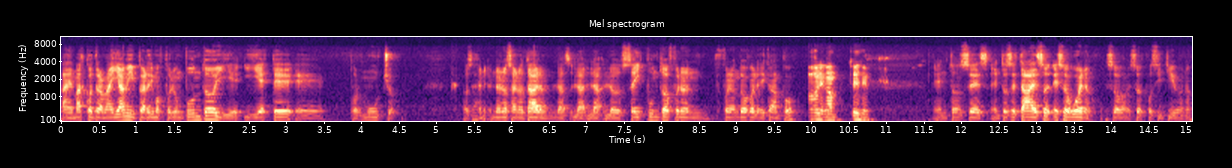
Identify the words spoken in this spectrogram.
además, contra Miami perdimos por un punto y, y este eh, por mucho. O sea, no no nos anotaron. Las- la- la- los seis puntos fueron, fueron dos goles de campo. Doble campo, sí, sí. Entonces, entonces está, eso, eso es bueno, eso, eso es positivo, ¿no?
